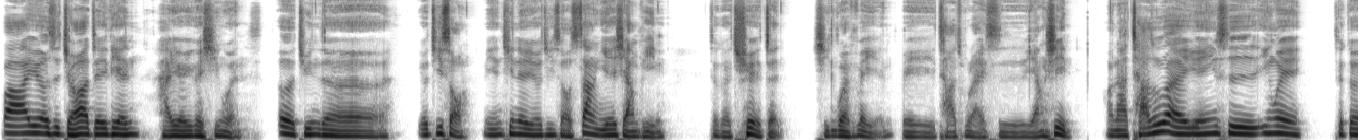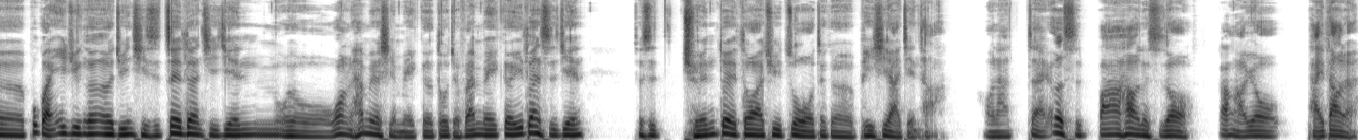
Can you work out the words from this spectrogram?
八月二十九号这一天。还有一个新闻，二军的游击手，年轻的游击手上野响平，这个确诊新冠肺炎被查出来是阳性。好，那查出来的原因是因为这个不管一军跟二军，其实这段期间我忘了他没有写每隔多久，反正每隔一段时间，就是全队都要去做这个 PCR 检查。好，那在二十八号的时候，刚好又排到了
